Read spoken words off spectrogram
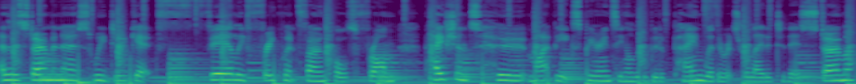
As a stoma nurse, we do get fairly frequent phone calls from patients who might be experiencing a little bit of pain, whether it's related to their stoma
